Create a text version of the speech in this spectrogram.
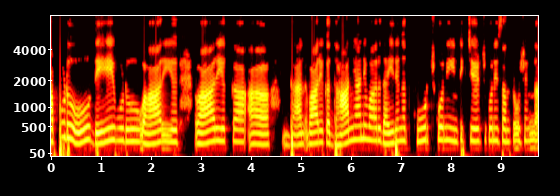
అప్పుడు దేవుడు వారి వారి యొక్క దా వారి యొక్క ధాన్యాన్ని వారు ధైర్యంగా కూర్చుకొని ఇంటికి చేర్చుకొని సంతోషంగా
